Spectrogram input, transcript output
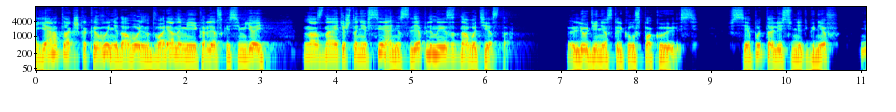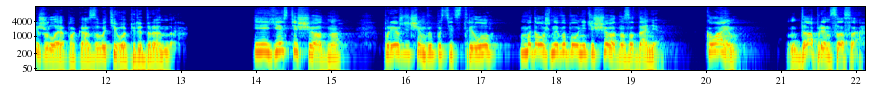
Я, так же как и вы, недовольна дворянами и королевской семьей, но знаете, что не все они слеплены из одного теста. Люди несколько успокоились. Все пытались унять гнев, не желая показывать его перед Реннер. И есть еще одно. Прежде чем выпустить стрелу, мы должны выполнить еще одно задание. Клайм!» «Да, принцесса!»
